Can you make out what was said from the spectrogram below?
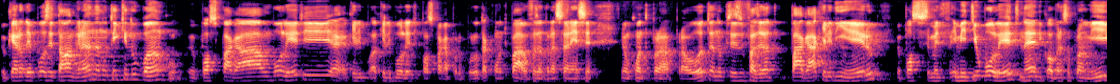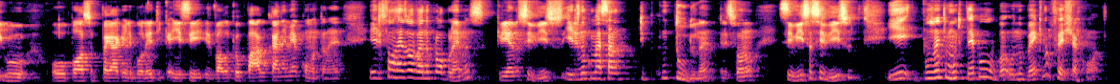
eu quero depositar uma grana, não tem que ir no banco. Eu posso pagar um boleto e aquele, aquele boleto eu posso pagar por, por outra conta. Pá, vou fazer uma transferência de uma conta para outra, eu não preciso fazer pagar aquele dinheiro. Eu posso emitir o boleto, né, de cobrança para um amigo ou posso pegar aquele boleto e esse valor que eu pago cai na minha conta, né? E eles foram resolvendo problemas, criando serviços, e eles não começaram tipo, com tudo, né? Eles foram serviço a serviço, e por durante muito tempo o Ban- o Nubank não fecha a conta.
